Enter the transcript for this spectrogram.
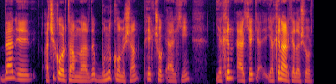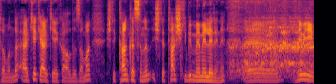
ben e, açık ortamlarda bunu konuşan pek çok erkeğin yakın erkek yakın arkadaş ortamında erkek erkeğe kaldığı zaman işte kankasının işte taş gibi memelerini ee, ne bileyim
